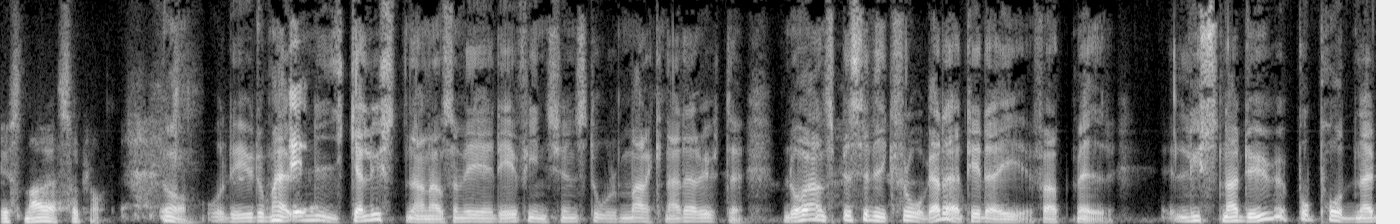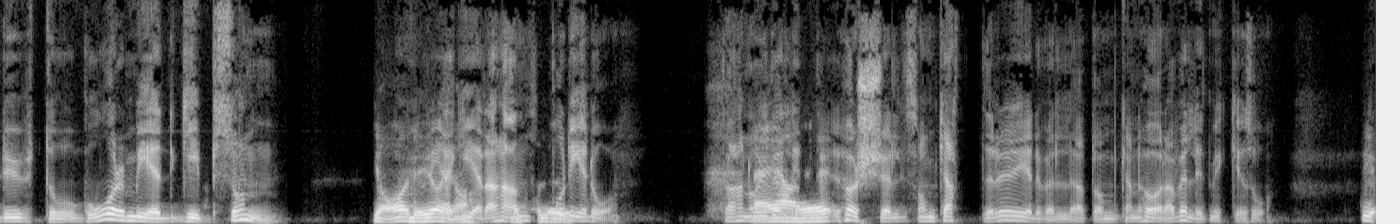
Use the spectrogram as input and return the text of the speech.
lyssnare såklart. Ja, och det är ju de här unika lyssnarna som vi, det finns ju en stor marknad där ute. Då har jag en specifik fråga där till dig Fatmir. Lyssnar du på podd när du är ute och går med Gibson? Ja, det gör jag. Reagerar han Absolut. på det då? För han har ju Nej, väldigt är... hörsel som katter är det väl att de kan höra väldigt mycket så. Jo,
